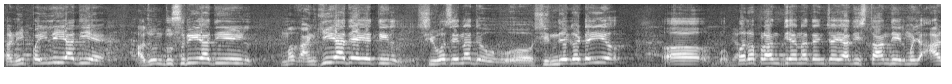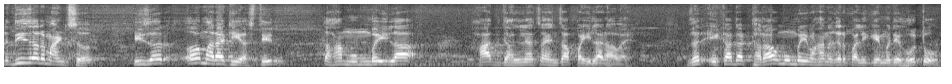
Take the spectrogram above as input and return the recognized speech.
कारण ही पहिली यादी आहे अजून दुसरी यादी येईल मग आणखी याद्या येतील. शिवसेना देव- शिंदे गटही परप्रांतीयांना त्यांच्या यादी स्थान देईल. म्हणजे अर्धी जर माणसं ही जर अमराठी असतील तर हा मुंबईला हात घालण्याचा ह्यांचा पहिला डाव आहे. जर एखादा ठराव मुंबई महानगरपालिकेमध्ये होतो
